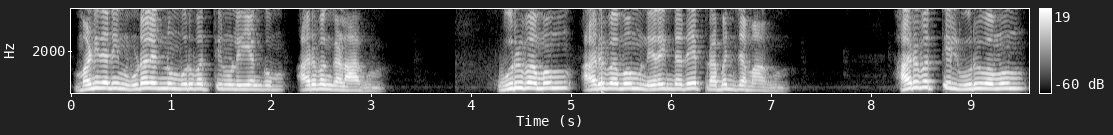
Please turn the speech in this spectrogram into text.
மனிதனின் உடல் என்னும் உருவத்தினுள் இயங்கும் அருவங்களாகும். உருவமும் அருவமும் நிறைந்ததே பிரபஞ்சமாகும். அருவத்தில் உருவமும்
